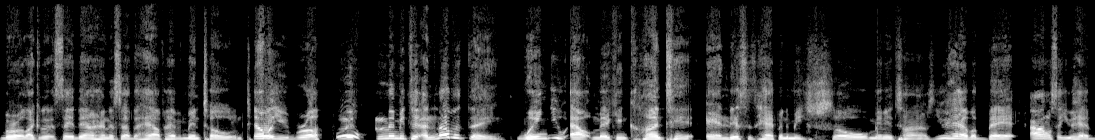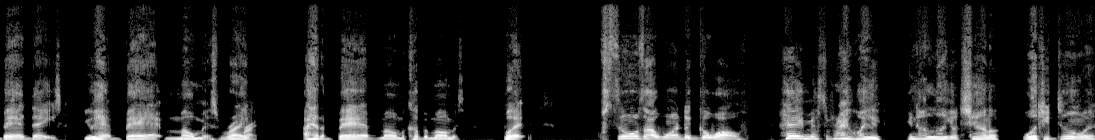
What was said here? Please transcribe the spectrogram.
Bro, like let's say down here in the south, the half haven't been told. I'm telling you, bro. Let, let, me tell you another thing. When you out making content, and this has happened to me so many times, you have a bad, I don't say you had bad days, you had bad moments, right? right. I had a bad moment, a couple moments, but as soon as I wanted to go off, hey, Mr. Wright Way, you know, I love your channel. What you doing?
